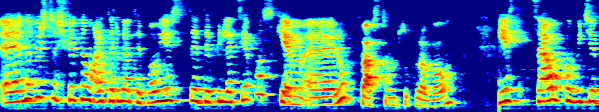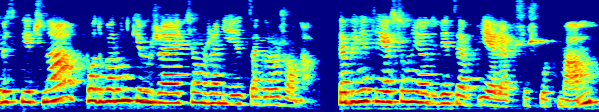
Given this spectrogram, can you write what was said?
E, no wiesz co, świetną alternatywą jest depilacja woskiem lub pastą cukrową. Jest całkowicie bezpieczna pod warunkiem, że ciąża nie jest zagrożona. Gabinety Jasumi odwiedza wiele przyszłych mam.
